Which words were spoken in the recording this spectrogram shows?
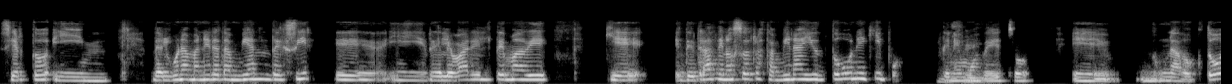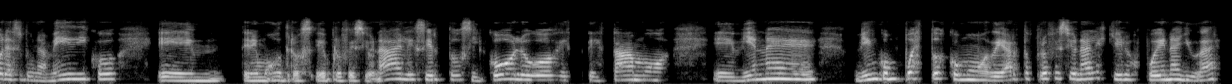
¿cierto? Y mm, de alguna manera también decir eh, y relevar el tema de que detrás de nosotros también hay un, todo un equipo. Tenemos, Sí, de hecho, eh, una doctora, ¿cierto? una médico, eh, tenemos otros eh, profesionales, ¿cierto? Psicólogos, estamos eh, bien, bien compuestos como de hartos profesionales que los pueden ayudar.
